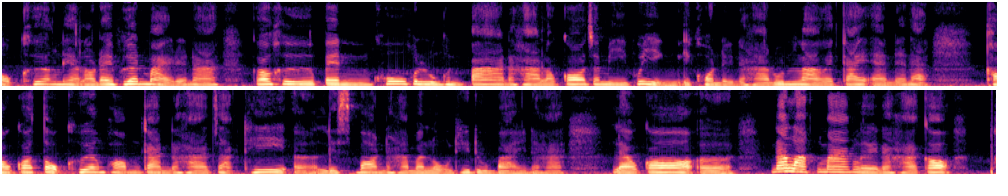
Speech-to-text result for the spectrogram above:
ตกเครื่องเนี่ยเราได้เพื่อนใหม่ด้วยนะ ก็คือเป็นคู่คุณลุงคุณป้านะคะแล้วก็จะมีผู้หญิงอีกคนหนึ่งนะคะ รุ่นราวใกล้ๆแอนนี่แหละเขาก็ตกเครื่องพร้อมกันนะคะ จากที่เออลิสบอนนะคะมาลงที่ดูไบนะคะ แล้วก็เออน่ารักมากเลยนะคะ ก็ผ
